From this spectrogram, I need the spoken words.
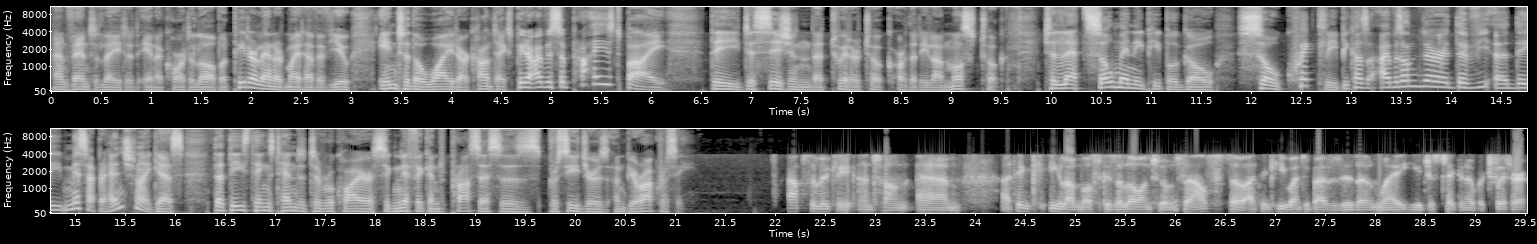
and ventilated in a court of law, but Peter Leonard might have a view into the wider context. Peter, I was surprised by the decision that Twitter took or that Elon Musk took to let so many people go so quickly because I was under the uh, the misapprehension I guess that these things tended to require significant processes, procedures and bureaucracy. Absolutely, Anton. Um, I think Elon Musk is a law unto himself, so I think he went about it his own way. He had just taken over Twitter,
